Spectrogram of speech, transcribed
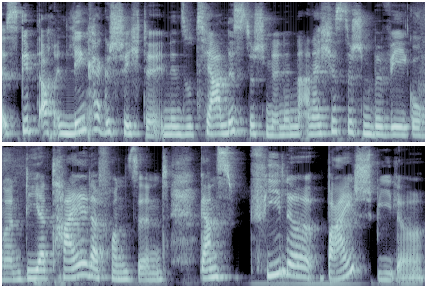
es gibt auch in linker Geschichte, in den sozialistischen, in den anarchistischen Bewegungen, die ja Teil davon sind, ganz viele Beispiele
